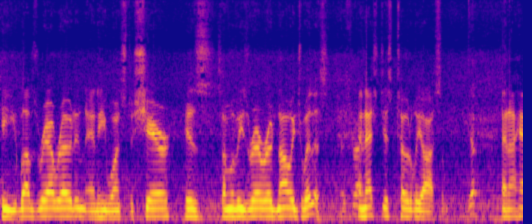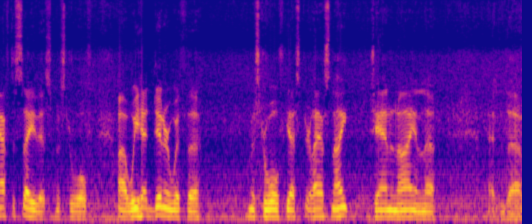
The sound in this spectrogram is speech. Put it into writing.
he loves railroading and he wants to share his some of his railroad knowledge with us. That's right. And that's just totally awesome. Yep. And I have to say this, Mr. Wolf. Uh, we had dinner with uh, Mr. Wolf yesterday last night Jan and I, and uh, and uh,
